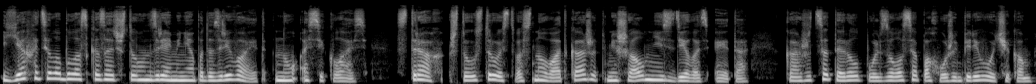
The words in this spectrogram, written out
Я хотела было сказать, что он зря меня подозревает, но осеклась. Страх, что устройство снова откажет, мешал мне сделать это. Кажется, Террell пользовался похожим переводчиком,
